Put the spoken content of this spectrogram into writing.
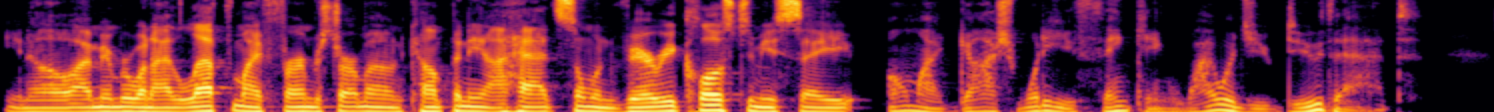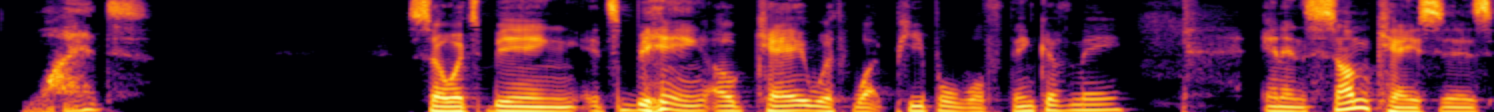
You know, I remember when I left my firm to start my own company, I had someone very close to me say, Oh my gosh, what are you thinking? Why would you do that? What? So it's being it's being okay with what people will think of me. And in some cases,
